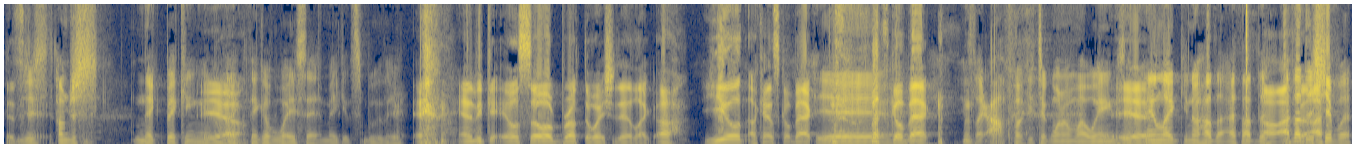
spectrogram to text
it's Just I'm just nitpicking. Yeah. like think of ways that make it smoother. and it, became, it was so abrupt the way she did. it, Like, oh, yield. Okay, let's go back. Yeah. let's go back. It's like, oh fuck, you took one of my wings. Yeah. And like, you know how the I thought the Oh, I, thought fe- the ship was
